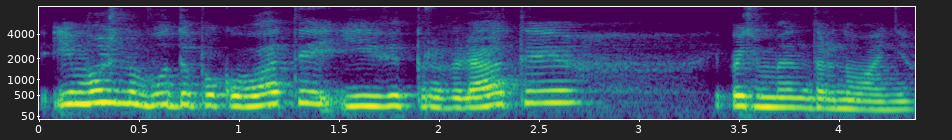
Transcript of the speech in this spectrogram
І можна буде пакувати і відправляти, і потім в мене тренування.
